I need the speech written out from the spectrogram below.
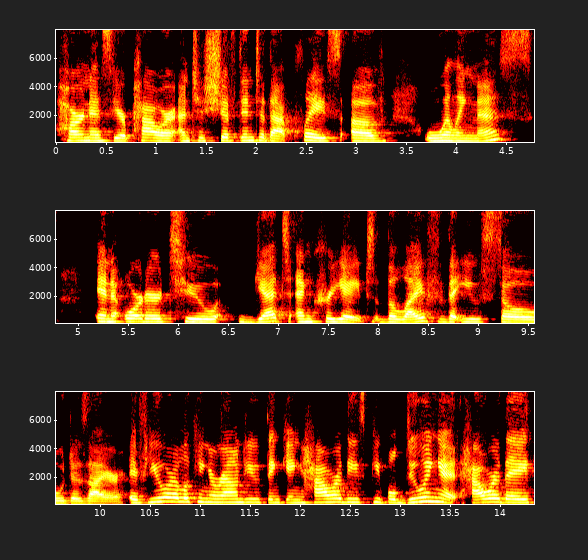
harness your power and to shift into that place of willingness in order to get and create the life that you so desire. If you are looking around you thinking, how are these people doing it? How are they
